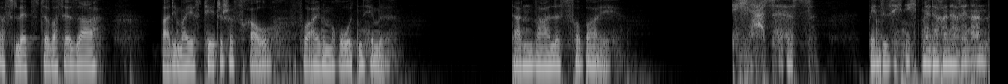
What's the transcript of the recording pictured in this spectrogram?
Das letzte, was er sah, war die majestätische Frau vor einem roten Himmel. Dann war alles vorbei. Ich hasse es, wenn Sie sich nicht mehr daran erinnern,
